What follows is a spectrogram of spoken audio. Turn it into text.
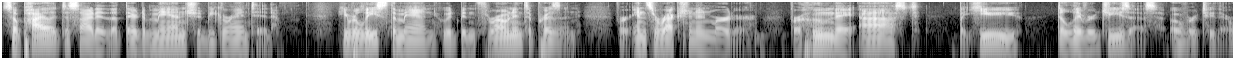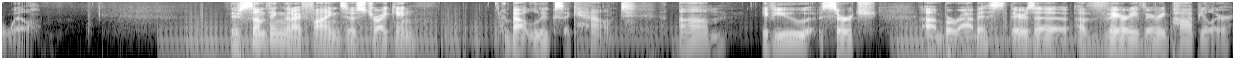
So Pilate decided that their demand should be granted. He released the man who had been thrown into prison for insurrection and murder, for whom they asked, but he delivered Jesus over to their will. There's something that I find so striking about Luke's account. Um, if you search uh, Barabbas, there's a, a very, very popular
